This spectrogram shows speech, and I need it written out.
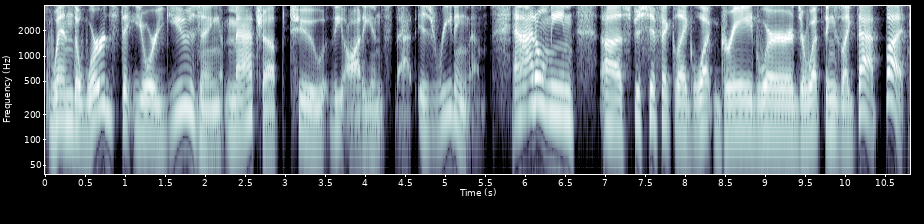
when the words that you're using match up to the audience that is reading them. And I don't mean uh, specific, like what grade words or what things like that, but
